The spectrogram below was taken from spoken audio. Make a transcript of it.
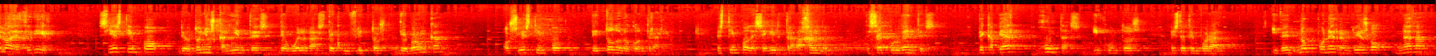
a decidir si es tiempo de otoños calientes, de huelgas, de conflictos, de bronca, o si es tiempo de todo lo contrario. Es tiempo de seguir trabajando, de ser prudentes, de capear juntas y juntos este temporal y de no poner en riesgo nada,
